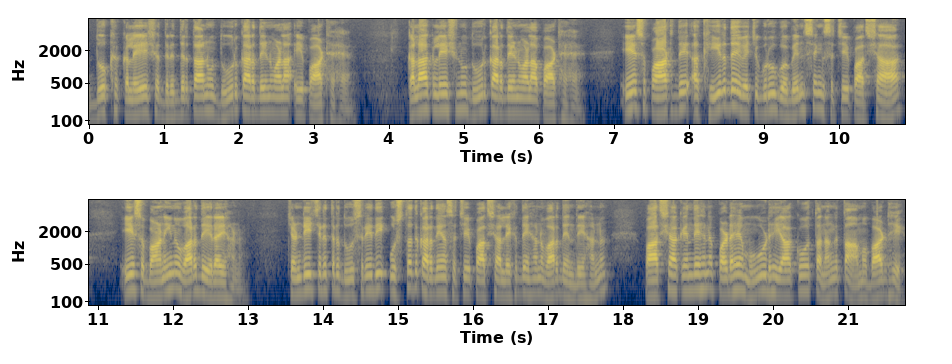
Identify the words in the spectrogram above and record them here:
ਦੁੱਖ, ਕਲੇਸ਼, ਦਰਿਦਰਤਾ ਨੂੰ ਦੂਰ ਕਰ ਦੇਣ ਵਾਲਾ ਇਹ ਪਾਠ ਹੈ। ਕਲਾ ਕਲੇਸ਼ ਨੂੰ ਦੂਰ ਕਰ ਦੇਣ ਵਾਲਾ ਪਾਠ ਹੈ। ਇਸ ਪਾਠ ਦੇ ਅਖੀਰ ਦੇ ਵਿੱਚ ਗੁਰੂ ਗੋਬਿੰਦ ਸਿੰਘ ਸੱਚੇ ਪਾਤਸ਼ਾਹ ਇਸ ਬਾਣੀ ਨੂੰ ਵਰ ਦੇ ਰਹੇ ਹਨ। ਚੰਡੀ ਚਰਿੱਤਰ ਦੂਸਰੇ ਦੀ ਉਸਤਤ ਕਰਦਿਆਂ ਸੱਚੇ ਪਾਤਸ਼ਾਹ ਲਿਖਦੇ ਹਨ, ਵਰ ਦਿੰਦੇ ਹਨ। ਪਾਤਸ਼ਾਹ ਕਹਿੰਦੇ ਹਨ, ਪੜ੍ਹੇ ਮੂੜ ਆਕੋ ਧਨੰਗ ਧਾਮ ਬਾਢੇ।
